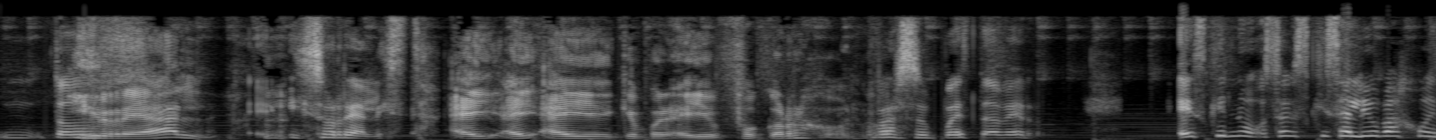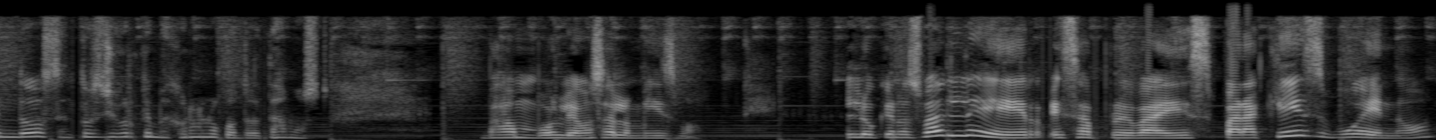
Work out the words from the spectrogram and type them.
y real. Eh, y surrealista. hay, hay, hay, hay un foco rojo, ¿no? Por supuesto, a ver, es que no, ¿sabes que Salió bajo en dos, entonces yo creo que mejor no lo contratamos. Vamos, volvemos a lo mismo. Lo que nos va a leer esa prueba es para qué es bueno,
